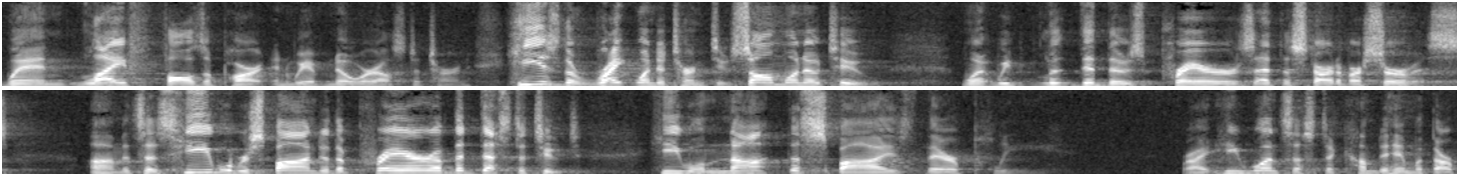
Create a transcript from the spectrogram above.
when life falls apart and we have nowhere else to turn. He is the right one to turn to. Psalm 102, when we did those prayers at the start of our service, um, it says, He will respond to the prayer of the destitute. He will not despise their plea. Right? He wants us to come to Him with our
